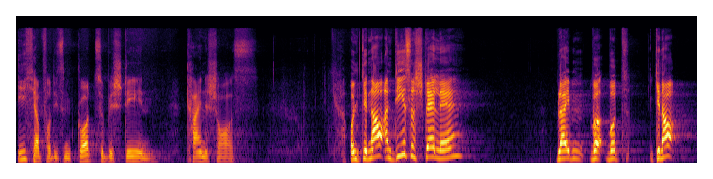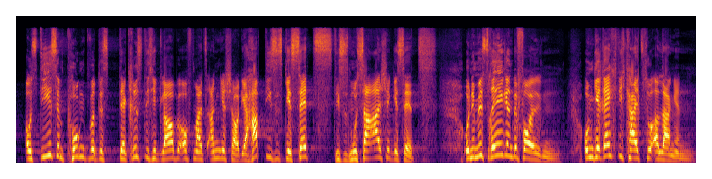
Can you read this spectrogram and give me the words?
ich habe vor diesem Gott zu bestehen keine Chance. Und genau an dieser Stelle bleiben, wird, genau aus diesem Punkt wird es, der christliche Glaube oftmals angeschaut. Ihr habt dieses Gesetz, dieses mosaische Gesetz und ihr müsst Regeln befolgen, um Gerechtigkeit zu erlangen.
